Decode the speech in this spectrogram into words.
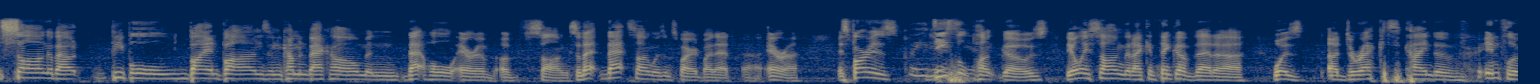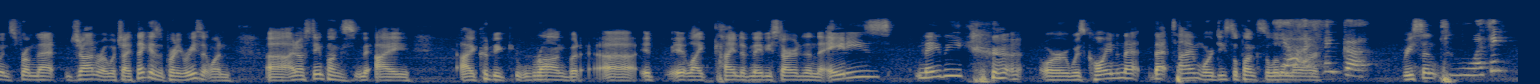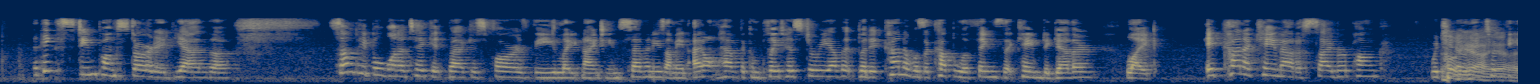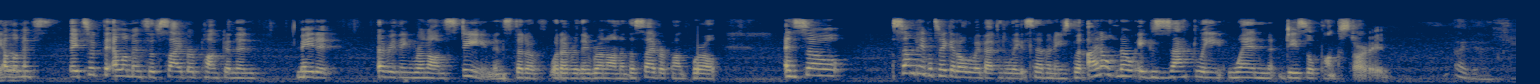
song about people buying bonds and coming back home and that whole era of, of song. So that that song was inspired by that uh, era. As far as diesel punk goes, the only song that I can think of that uh, was a direct kind of influence from that genre, which I think is a pretty recent one. Uh, I know steampunk's I I could be wrong, but uh, it it like kind of maybe started in the 80s, maybe, or was coined in that that time, where diesel punk's a little yeah, more I think, uh, recent. I think I think steampunk started, yeah, in the some people want to take it back as far as the late 1970s. I mean, I don't have the complete history of it, but it kind of was a couple of things that came together. Like, it kind of came out of cyberpunk, which you oh, know yeah, they took yeah, the yeah. elements they took the elements of cyberpunk and then made it everything run on Steam instead of whatever they run on in the cyberpunk world. And so some people take it all the way back to the late 70s, but I don't know exactly when diesel punk started. I guess.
